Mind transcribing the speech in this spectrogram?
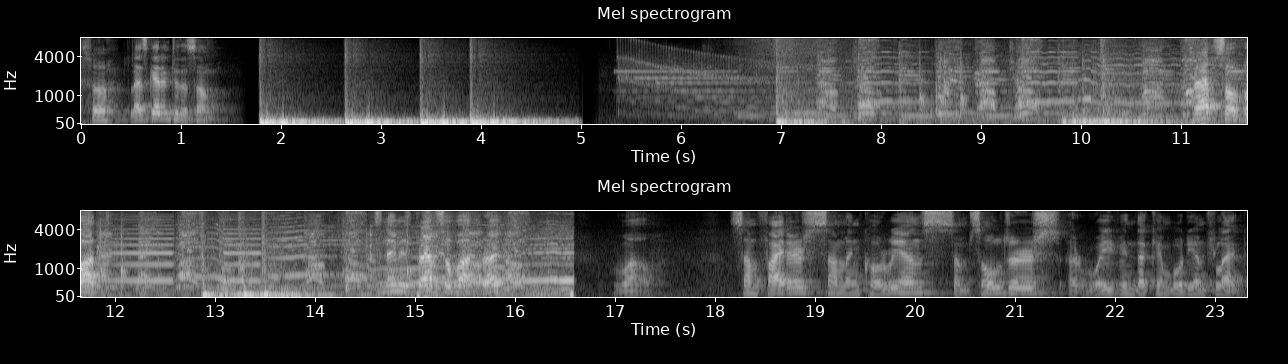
So let's get into the song. Preap Sovath. His name is Preap Sovath, right? Wow. Some fighters, some Koreans, some soldiers are waving the Cambodian flag.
